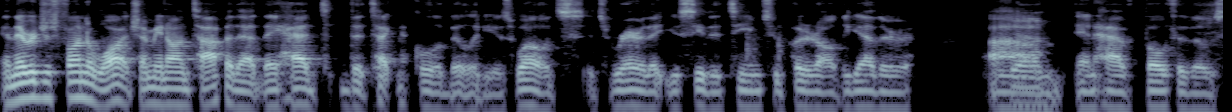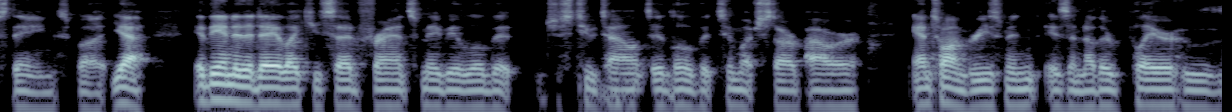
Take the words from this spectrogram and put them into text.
And they were just fun to watch. I mean, on top of that, they had the technical ability as well. It's it's rare that you see the teams who put it all together um, yeah. and have both of those things. But yeah, at the end of the day, like you said, France maybe a little bit just too talented, a little bit too much star power. Antoine Griezmann is another player who,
